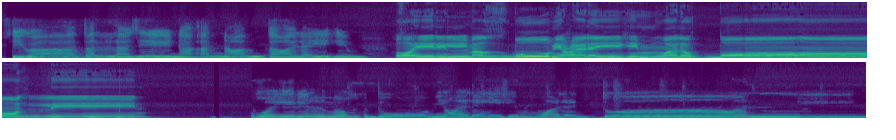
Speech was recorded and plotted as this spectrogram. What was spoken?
صراط الذين أنعمت عليهم. غير المغضوب عليهم ولا الضالين. بعدت عني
